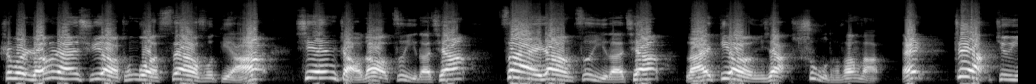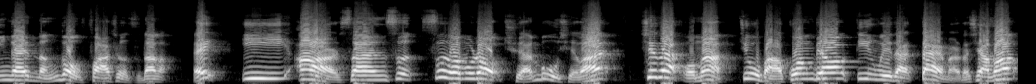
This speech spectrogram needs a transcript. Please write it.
是不是仍然需要通过 self 点儿先找到自己的枪，再让自己的枪来调用一下 shoot 方法？哎。这样就应该能够发射子弹了。哎，一二三四，四个步骤全部写完。现在我们啊就把光标定位在代码的下方，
